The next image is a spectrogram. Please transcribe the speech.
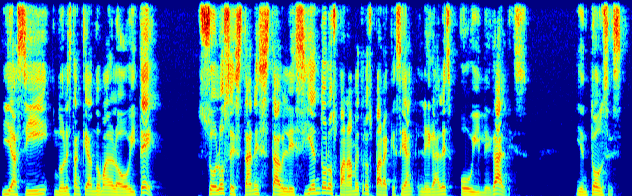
Y así no le están quedando mal a la OIT. Solo se están estableciendo los parámetros para que sean legales o ilegales. Y entonces,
